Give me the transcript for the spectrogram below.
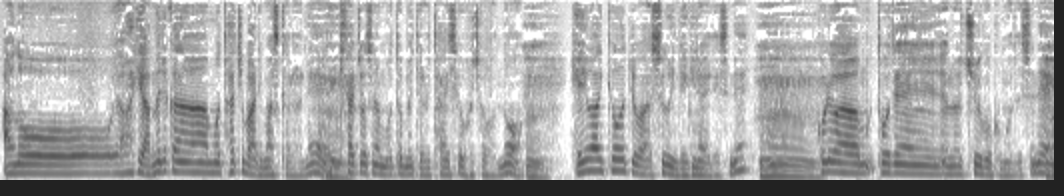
あのやはりアメリカも立場ありますからね、うん、北朝鮮が求めている体制保障の平和協定はすぐにできないですね。うん、これは当然あの中国もですね、う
